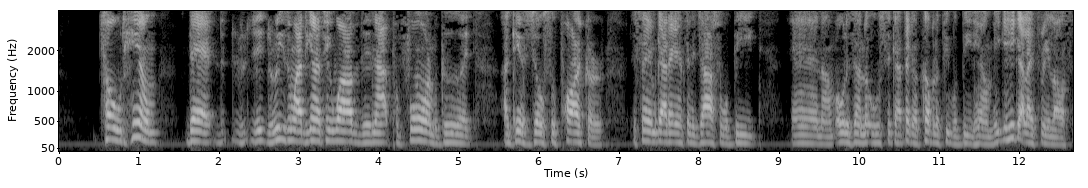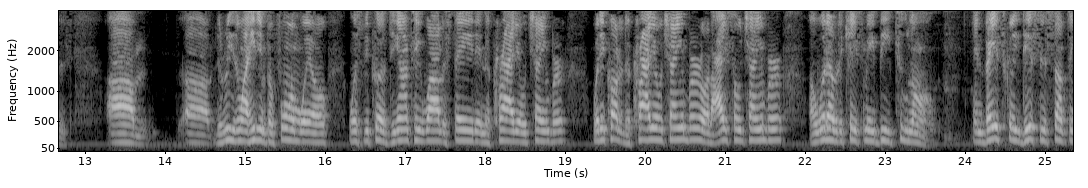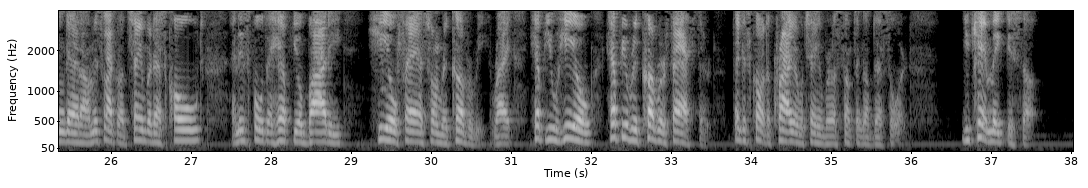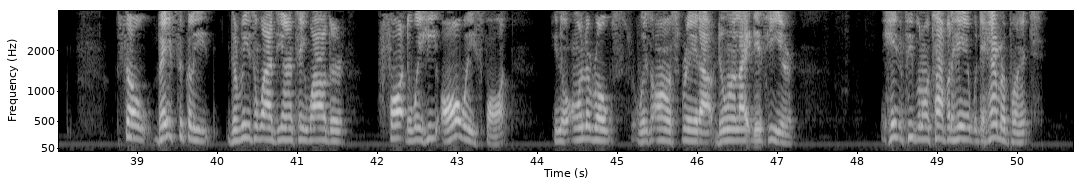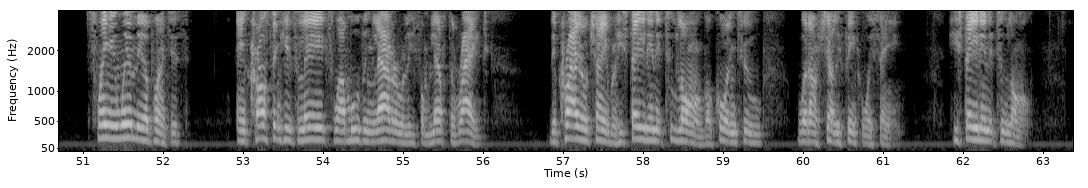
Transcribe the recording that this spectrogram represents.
told him that the, reason why Deontay Wilder did not perform good against Joseph Parker, the same guy that Anthony Joshua beat, and um, Alexander Usyk, I think a couple of people beat him. He, he got like three losses. Um, uh, the reason why he didn't perform well was because Deontay Wilder stayed in the cryo chamber, what they call it, the cryo chamber or the ISO chamber, or whatever the case may be, too long. And basically, this is something that, um, it's like a chamber that's cold, and it's supposed to help your body heal fast from recovery, right? Help you heal, help you recover faster. I think it's called the cryo chamber or something of that sort. You can't make this up. So basically, the reason why Deontay Wilder fought the way he always fought you know, on the ropes with his arms spread out, doing like this here, hitting people on top of the head with the hammer punch, swinging windmill punches, and crossing his legs while moving laterally from left to right. The cryo chamber, he stayed in it too long, according to what um, Shelly Finkel was saying. He stayed in it too long.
